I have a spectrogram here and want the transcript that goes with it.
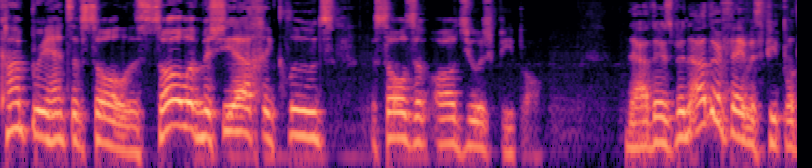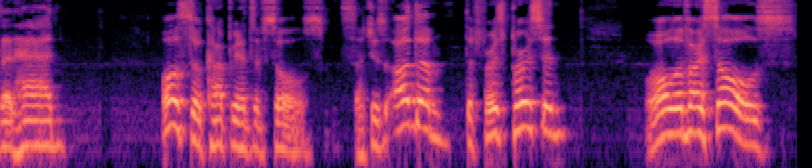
comprehensive soul. The soul of Mashiach includes the souls of all Jewish people. Now, there's been other famous people that had also comprehensive souls, such as Adam, the first person, all of our souls,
